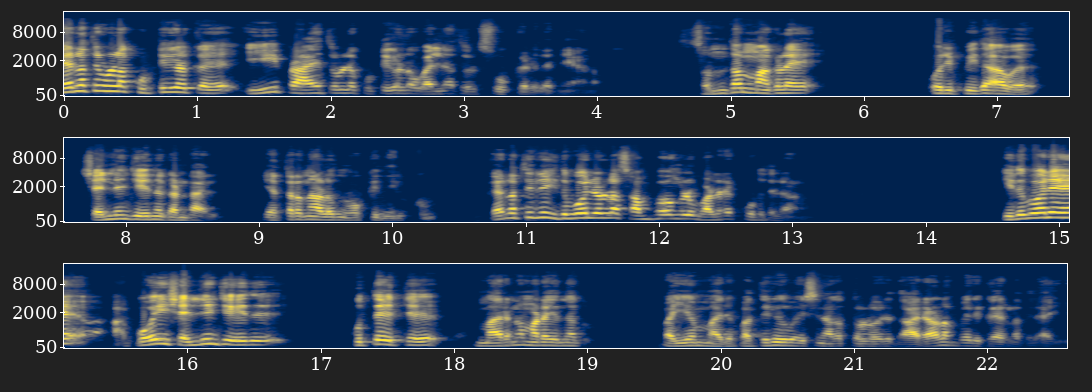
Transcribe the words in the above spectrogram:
കേരളത്തിലുള്ള കുട്ടികൾക്ക് ഈ പ്രായത്തിലുള്ള കുട്ടികളുടെ വല്ലാത്തൊരു സൂക്കേട് തന്നെയാണ്. സ്വന്തം മകളെ ഒരു പിതാവ് ശല്യം ചെയ്യുന്ന കണ്ടാൽ എത്ര നാൾ നോക്കി നിൽക്കും? കേരളത്തിൽ ഇതുപോലെയുള്ള സംഭവങ്ങൾ വളരെ കൂടുതലാണ്. ഇതുപോലെ പോയി ശല്യം ചെയ്ത് കുത്തേറ്റ് മരണമടയുന്ന പയ്യന്മാർ പത്തിരുപത് ഒരു ധാരാളം പേര് കേരളത്തിലായി.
